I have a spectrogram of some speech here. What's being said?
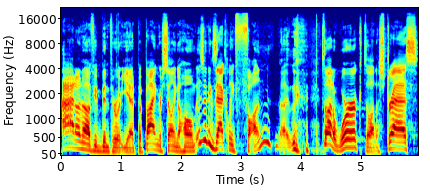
I don't know if you've been through it yet, but buying or selling a home isn't exactly fun. it's a lot of work, it's a lot of stress.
